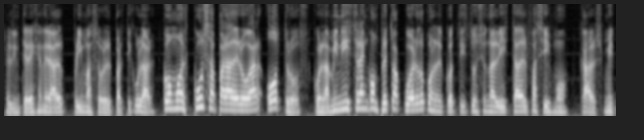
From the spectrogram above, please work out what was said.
el interés general prima sobre el particular, como excusa para derogar otros, con la ministra en completo acuerdo con el constitucionalista del fascismo, Carl Schmitt.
